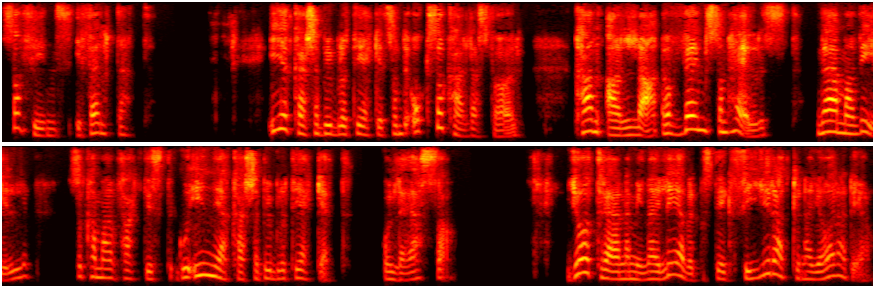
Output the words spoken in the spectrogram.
som finns i fältet. I Akasha-biblioteket, som det också kallas för, kan alla, ja, vem som helst, när man vill, så kan man faktiskt gå in i Akasha-biblioteket och läsa. Jag tränar mina elever på steg fyra att kunna göra det.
